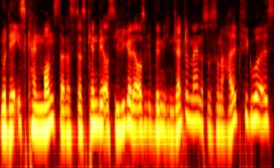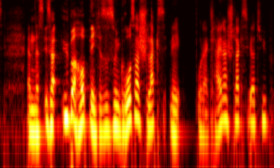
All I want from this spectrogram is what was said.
Nur der ist kein Monster. Das, das kennen wir aus die Liga der außergewöhnlichen Gentlemen, dass das so eine Hulk-Figur ist. Ähm, das ist er überhaupt nicht. Das ist so ein großer Schlacks, nee, oder ein kleiner schlachsiger Typ.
